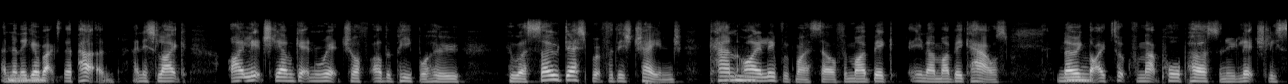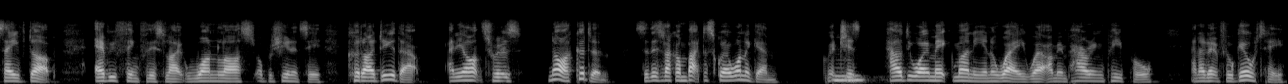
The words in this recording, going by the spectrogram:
and then mm-hmm. they go mm-hmm. back to their pattern. And it's like I literally am getting rich off other people who who are so desperate for this change. Can mm-hmm. I live with myself in my big, you know, my big house, knowing mm-hmm. that I took from that poor person who literally saved up everything for this like one last opportunity? Could I do that? And the answer is no, I couldn't. So this like I'm back to square one again, which is mm-hmm. how do I make money in a way where I'm empowering people and I don't feel guilty?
